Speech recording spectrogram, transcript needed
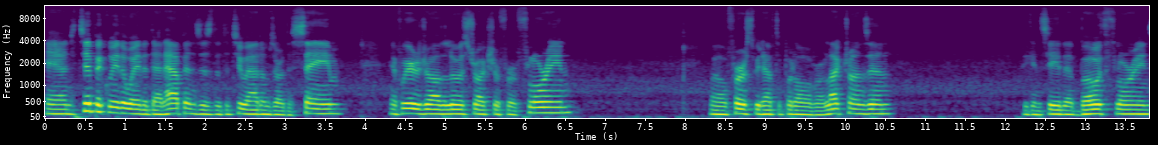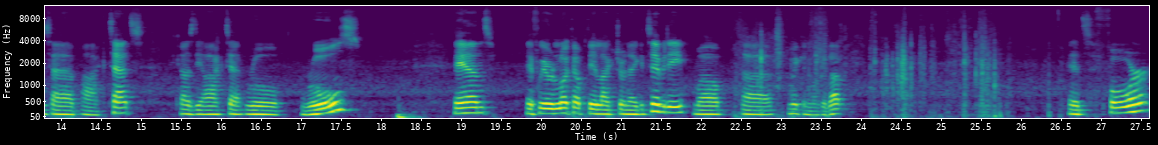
And typically the way that that happens is that the two atoms are the same. If we were to draw the Lewis structure for fluorine, well, first we'd have to put all of our electrons in. We can see that both fluorines have octets because the octet rule rules. And if we were to look up the electronegativity, well, uh, we can look it up. It's 4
